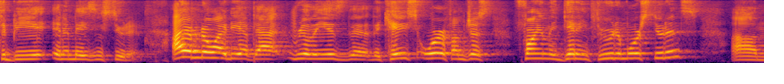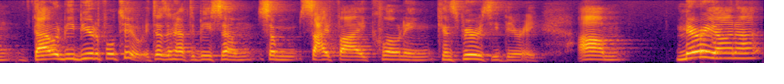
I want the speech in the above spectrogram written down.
to be an amazing student. I have no idea if that really is the, the case or if I'm just finally getting through to more students. Um, that would be beautiful too. It doesn't have to be some, some sci-fi cloning conspiracy theory. Um, Mariana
